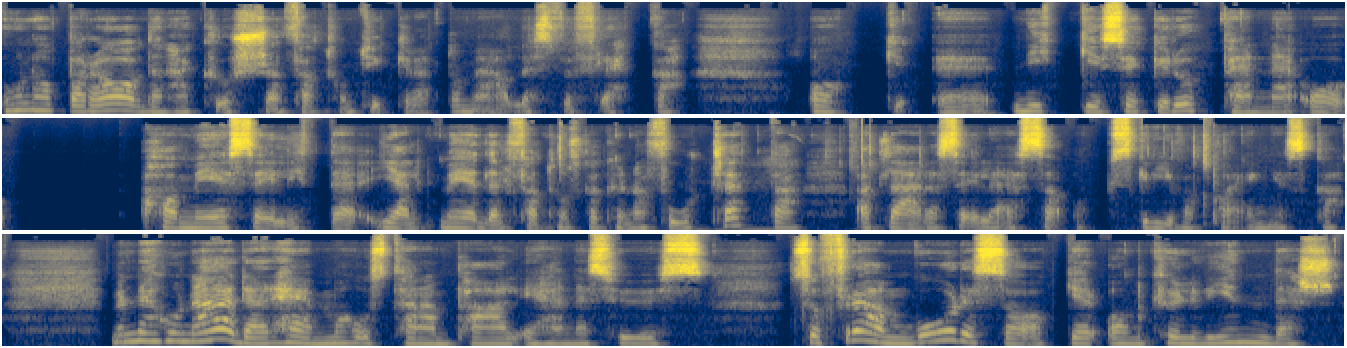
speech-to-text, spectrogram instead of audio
hon hoppar av den här kursen för att hon tycker att de är alldeles för fräcka. Och eh, Nicky söker upp henne och har med sig lite hjälpmedel för att hon ska kunna fortsätta att lära sig läsa och skriva på engelska. Men när hon är där hemma hos Tarampal i hennes hus så framgår det saker om Kulvinders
